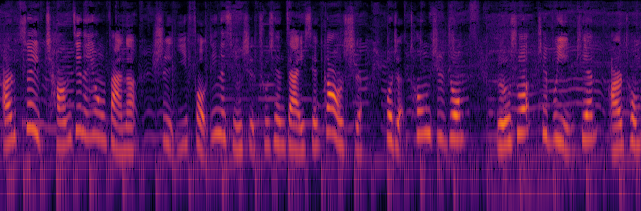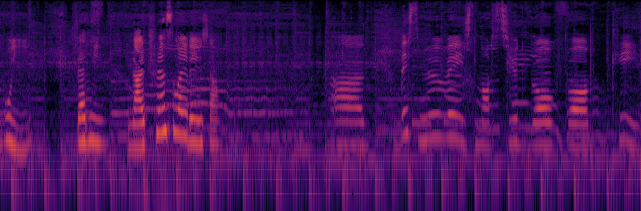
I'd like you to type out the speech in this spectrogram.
而最常见的用法呢，是以否定的形式出现在一些告示或者通知中，比如说这部影片儿童不宜。Betty，你来 translate 一下。呃、t h i s movie is not suitable for kids。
